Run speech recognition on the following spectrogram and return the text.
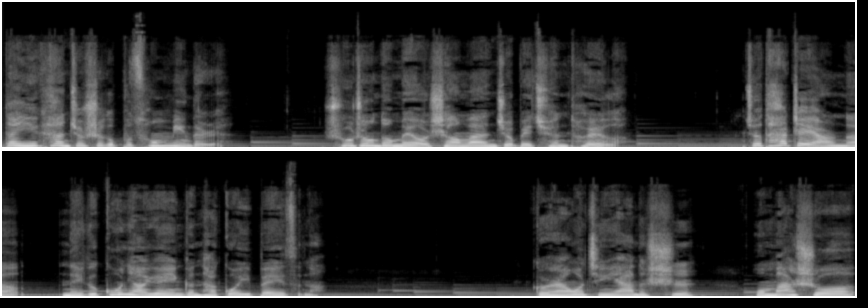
但一看就是个不聪明的人，初中都没有上完就被劝退了。就他这样的，哪个姑娘愿意跟他过一辈子呢？更让我惊讶的是，我妈说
